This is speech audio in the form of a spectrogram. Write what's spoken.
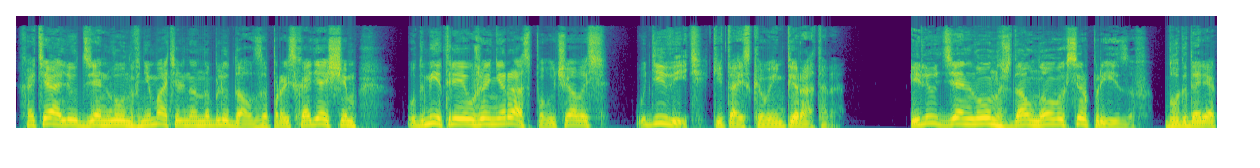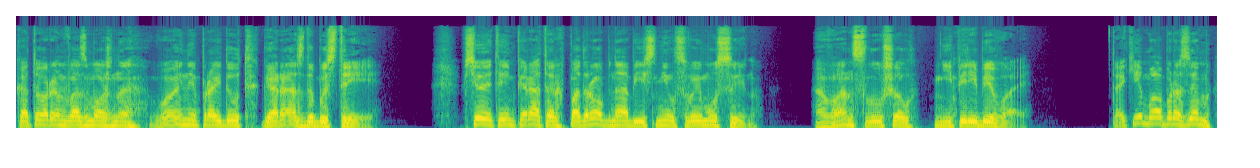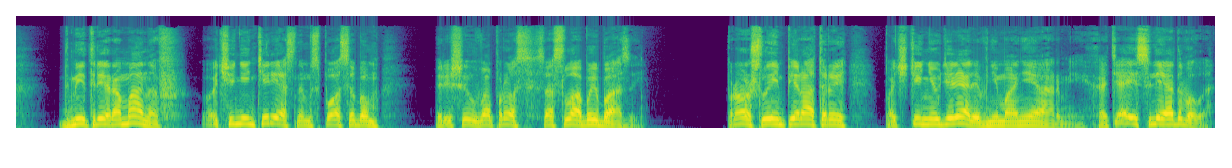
Хотя Лю Цзяньлун внимательно наблюдал за происходящим, у Дмитрия уже не раз получалось удивить китайского императора. И Лю Цзяньлун ждал новых сюрпризов, благодаря которым, возможно, войны пройдут гораздо быстрее. Все это император подробно объяснил своему сыну, а Ван слушал, не перебивая. Таким образом, Дмитрий Романов очень интересным способом решил вопрос со слабой базой. Прошлые императоры почти не уделяли внимания армии, хотя и следовало.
